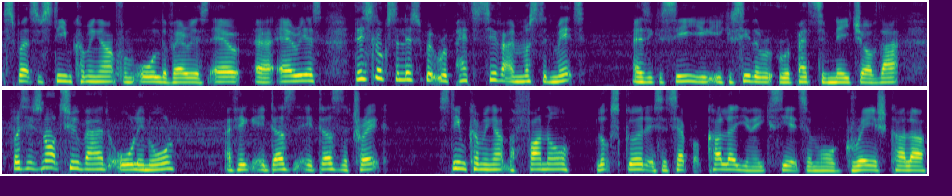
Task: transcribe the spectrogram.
spurts of steam coming out from all the various air, uh, areas. This looks a little bit repetitive, I must admit. As you can see, you, you can see the repetitive nature of that, but it's not too bad all in all. I think it does it does the trick. Steam coming out the funnel looks good. It's a separate color. You know, you can see it's a more grayish color.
